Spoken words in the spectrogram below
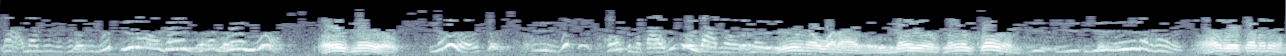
Now, now, what you all going to run here? Where's Nails? Nails? What are you talking about? We ain't got no nails. You know what I mean. Nails. Nails Cronin. You, you, you ain't at home. Well, we're coming in.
